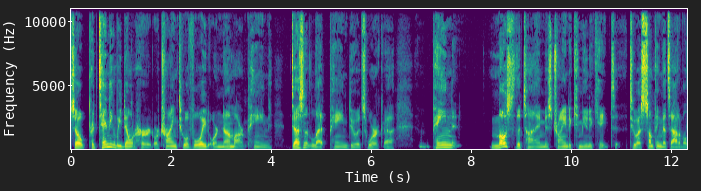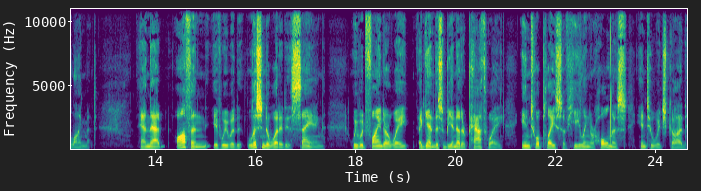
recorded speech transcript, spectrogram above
So, pretending we don't hurt or trying to avoid or numb our pain doesn't let pain do its work. Uh, pain most of the time is trying to communicate to, to us something that's out of alignment. And that often, if we would listen to what it is saying, we would find our way, again, this would be another pathway into a place of healing or wholeness into which God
